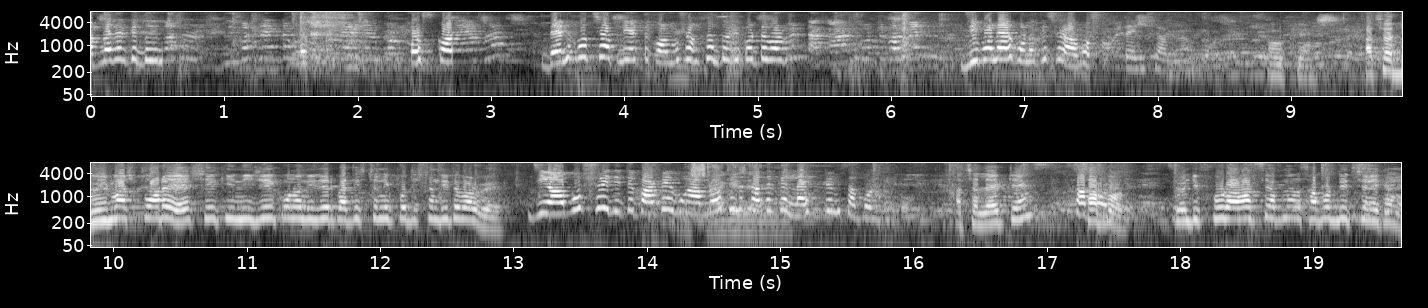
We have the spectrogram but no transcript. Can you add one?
আপনাদেরকে দুই মাসের দুই মাসের একটা কোর্স আমরা দেন হচ্ছে আপনি একটা কর্মসংস্থান তৈরি করতে পারবেন টাকা আর্ন করতে পারবেন। জীবনে আর কোনো কিছুর অভাব হবে না ইনশাআল্লাহ। ওকে। আচ্ছা দুই মাস পরে সে কি নিজেই কোনো নিজের প্রাতিষ্ঠানিক প্রতিষ্ঠান দিতে পারবে? জি অবশ্যই দিতে পারবে এবং আমরাও কিন্তু তাদেরকে লাইফ টাইম সাপোর্ট দিব। আচ্ছা life time support twenty four আওয়ার্সে আপনারা সাপোর্ট দিচ্ছেন এখানে?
